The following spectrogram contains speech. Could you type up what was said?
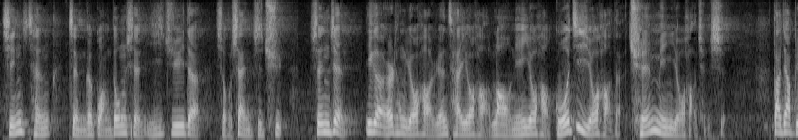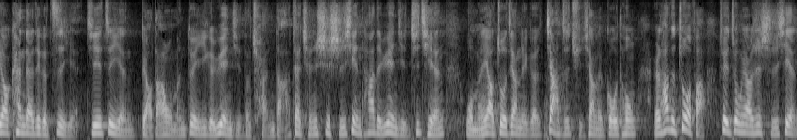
形成整个广东省宜居的首善之区。深圳一个儿童友好、人才友好、老年友好、国际友好的全民友好城市。大家不要看待这个字眼，其实字眼表达我们对一个愿景的传达。在城市实现它的愿景之前，我们要做这样的一个价值取向的沟通，而它的做法最重要是实现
